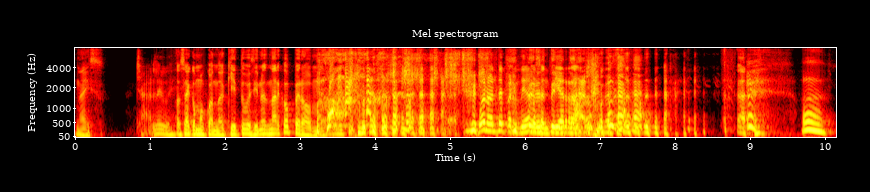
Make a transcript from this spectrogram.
Nice. Chale, güey. O sea, como cuando aquí tu vecino es narco, pero más Bueno, él te perdía los entierra.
